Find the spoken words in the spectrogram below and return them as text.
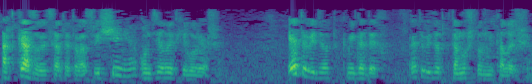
отказывается от этого освящения, он делает Хилури Ашем. Это ведет к Мигадефу. Это ведет к тому, что он Микалай Шем.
